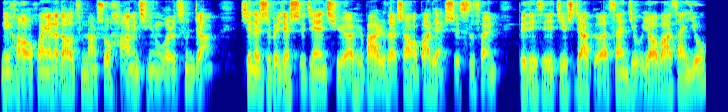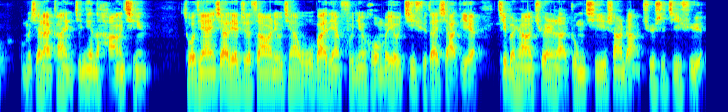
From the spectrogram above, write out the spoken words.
你好，欢迎来到村长说行情，我是村长。现在是北京时间七月二十八日的上午八点十四分，BTC 即时价格三九幺八三 U。我们先来看今天的行情，昨天下跌至三万六千五百点附近后，没有继续再下跌，基本上确认了中期上涨趋势继续。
